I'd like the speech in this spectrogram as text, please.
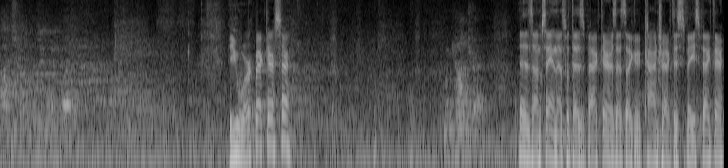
option. Do you work back there, sir? I'm a contractor. As I'm saying, that's what that is back there. Is that's like a contracted space back there?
